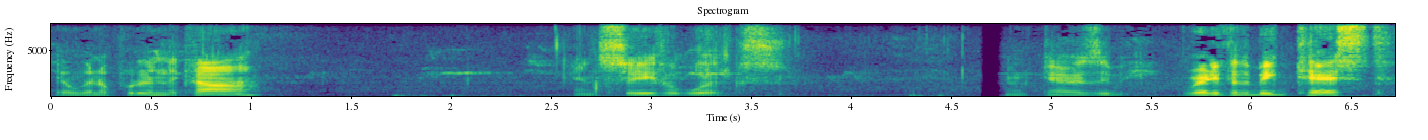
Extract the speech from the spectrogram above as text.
Then we're going to put it in the car and see if it works. Okay, is it ready for the big test?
